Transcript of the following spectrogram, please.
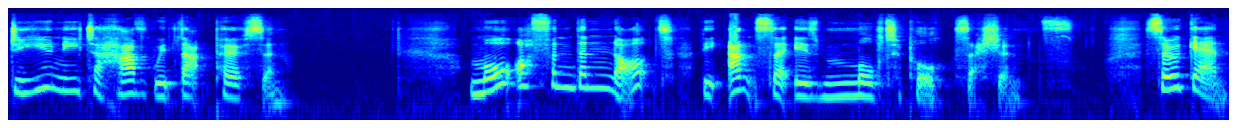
do you need to have with that person? More often than not, the answer is multiple sessions. So, again,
